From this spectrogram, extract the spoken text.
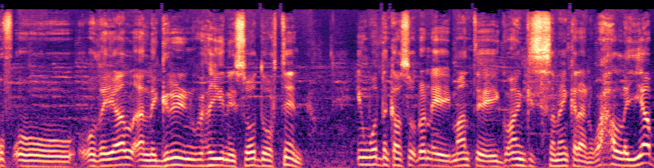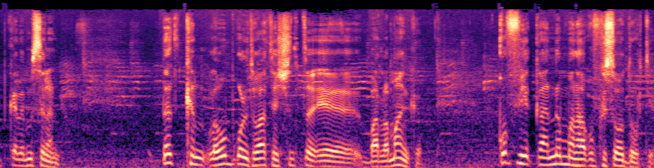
qof oo odayaal aan la garanayn wixii inay soo doorteen in waddankaasoo dhan ay maanta ay go'aankiisa samayn karaan. Waxaa la yaab kale masalan dadkan laba boqol iyo toddobaatan shanta ee baarlamaanka qof yaqaano ma laha qofkii soo doortay.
